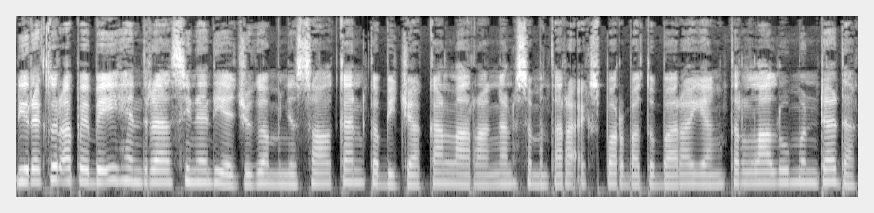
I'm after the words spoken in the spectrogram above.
Direktur APBI Hendra Sinadia juga menyesalkan kebijakan larangan sementara ekspor batubara yang terlalu mendadak.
